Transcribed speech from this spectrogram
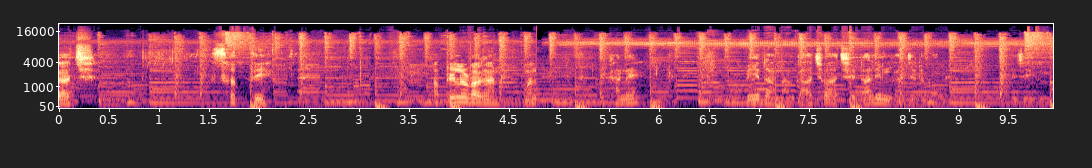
গাছ। সত্যি। আপেলের বাগান মানে এখানে বেদানা গাছও আছে, ডালিম গাছ যেটা বলে। এই যে এগুলো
